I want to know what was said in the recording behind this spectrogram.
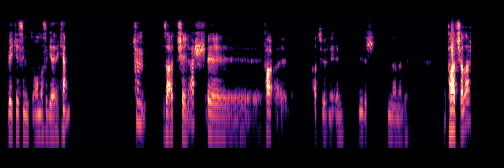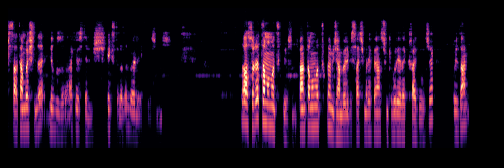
ve kesinlikle olması gereken tüm zaten şeyler e, par, atıyor nedir bunların adı? Parçalar zaten başında yıldız olarak gösterilmiş. Ekstraları böyle ekliyorsunuz. Daha sonra tamama tıklıyorsunuz. Ben tamama tıklamayacağım. Böyle bir saçma referans çünkü buraya da kaydolacak. O yüzden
